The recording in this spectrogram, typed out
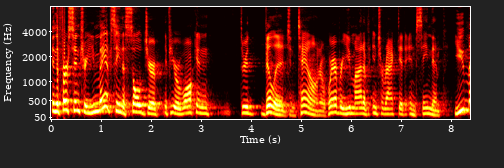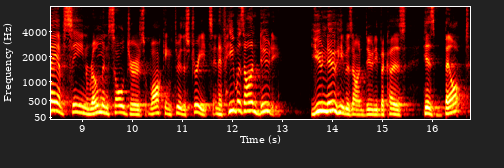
In the first century, you may have seen a soldier, if you were walking through village and town or wherever you might have interacted and seen them, you may have seen Roman soldiers walking through the streets. And if he was on duty, you knew he was on duty because his belt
